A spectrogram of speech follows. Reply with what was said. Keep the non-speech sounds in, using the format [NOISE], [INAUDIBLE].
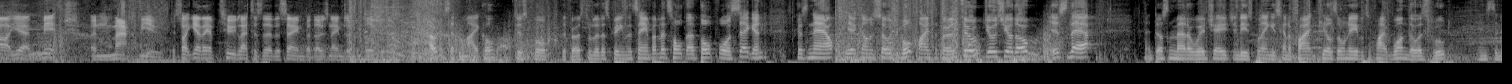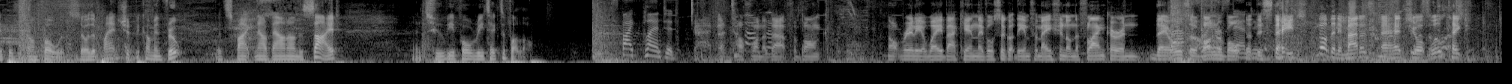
Ah, yeah, Mitch and Matthew. It's like, yeah, they have two letters that are the same, but those names are completely different. I would have said Michael, just for the first two letters being the same, but let's hold that thought for a second, because now, here comes Sociable, finds the first two. juseu, though, is there. It doesn't matter which agent he's playing, he's gonna find kills, only able to find one, though, as Woot instantly pushes on forward. So the plant should be coming through, with Spike now down on the side. A 2v4 retake to follow. Spike planted. A tough one at that for Bonk. Not really a way back in. They've also got the information on the flanker, and they are also vulnerable at this stage. Not that it matters. A headshot will take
